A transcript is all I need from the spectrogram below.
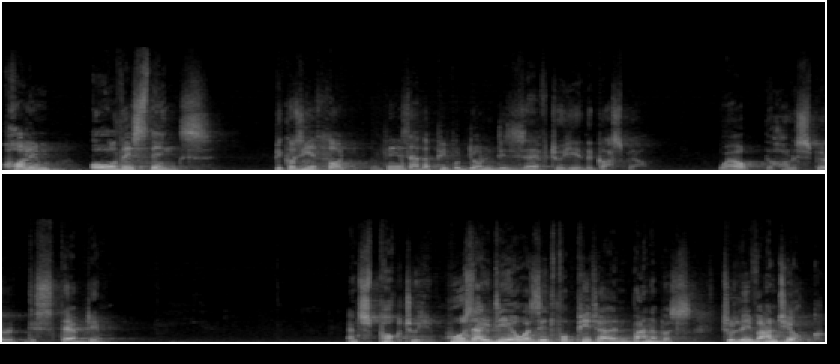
call him all these things, because he thought these other people don't deserve to hear the gospel. Well, the Holy Spirit disturbed him and spoke to him. Whose idea was it for Peter and Barnabas to leave Antioch.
